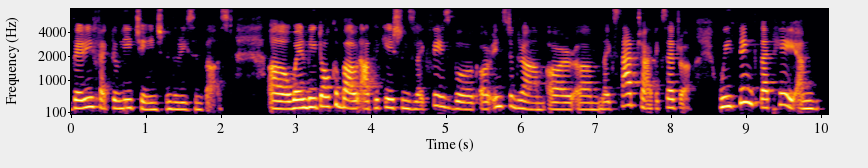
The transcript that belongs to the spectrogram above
very effectively changed in the recent past. Uh, when we talk about applications like Facebook or Instagram or um, like Snapchat, etc., we think that hey, I'm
